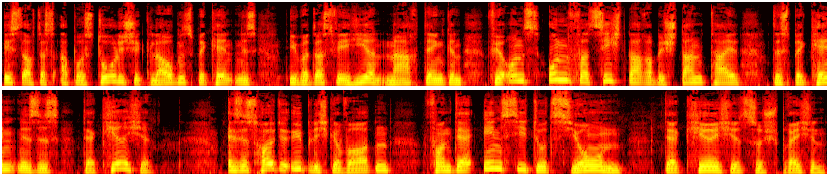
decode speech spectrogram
ist auch das apostolische Glaubensbekenntnis, über das wir hier nachdenken, für uns unverzichtbarer Bestandteil des Bekenntnisses der Kirche. Es ist heute üblich geworden, von der Institution der Kirche zu sprechen,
